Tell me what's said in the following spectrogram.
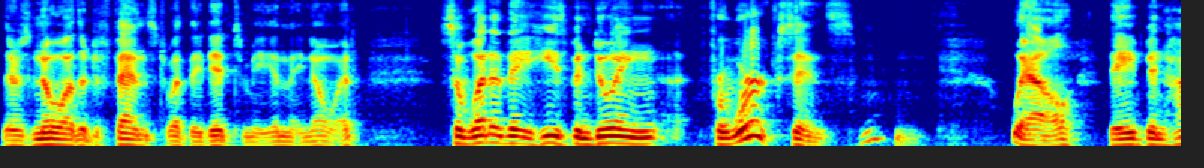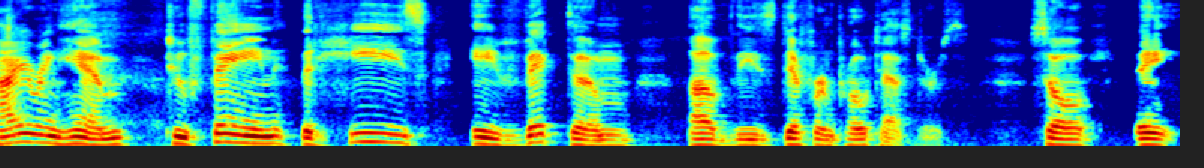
There's no other defense to what they did to me, and they know it. So what are they? He's been doing for work since. Hmm. Well, they've been hiring him to feign that he's a victim of these different protesters. So they,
